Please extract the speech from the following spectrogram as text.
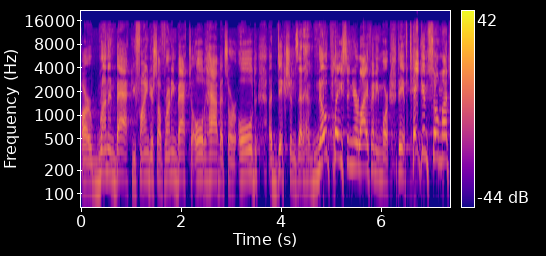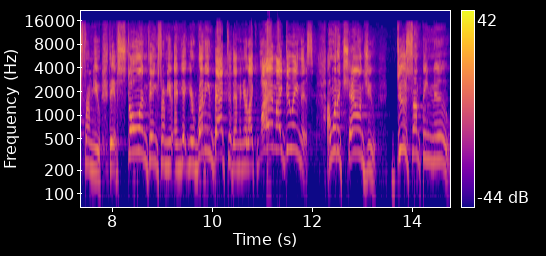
are running back, you find yourself running back to old habits or old addictions that have no place in your life anymore. They have taken so much from you, they have stolen things from you, and yet you're running back to them and you're like, why am I doing this? I want to challenge you do something new,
